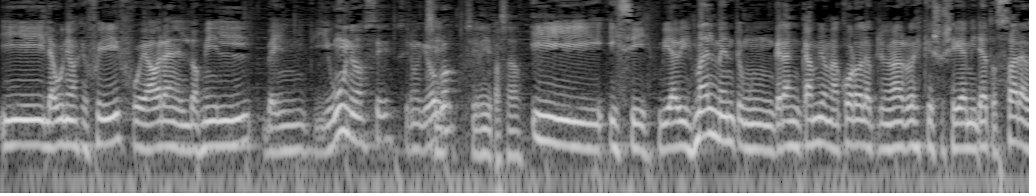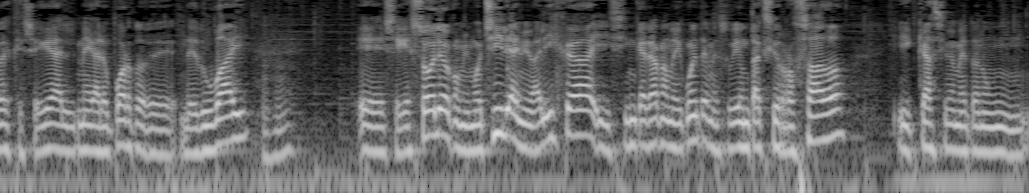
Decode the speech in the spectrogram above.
y la última vez que fui fue ahora en el 2021, ¿sí? si no me equivoco. Sí, sí, el año pasado. Y, y sí, vi abismalmente un gran cambio. Me acuerdo la primera vez que yo llegué a Emiratos Árabes, que llegué al mega aeropuerto de, de Dubai. Eh, llegué solo con mi mochila y mi valija y sin querer no me di cuenta y me subí a un taxi rosado y casi me meto en un,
